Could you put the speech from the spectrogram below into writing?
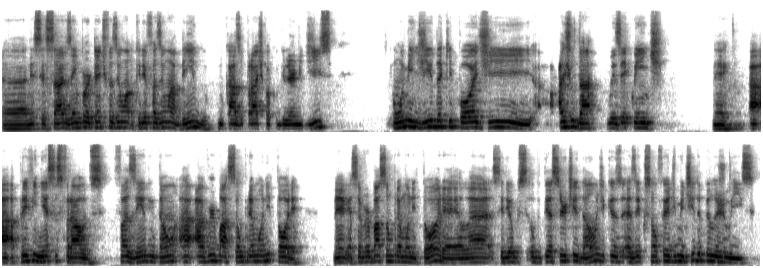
uh, necessários. É importante fazer um, eu queria fazer um adendo, no caso prático, ao que o Guilherme disse, uma medida que pode ajudar o exequente né, a, a prevenir essas fraudes, fazendo, então, a, a verbação premonitória. Né? Essa verbação premonitória, ela seria obter a certidão de que a execução foi admitida pelo juiz,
